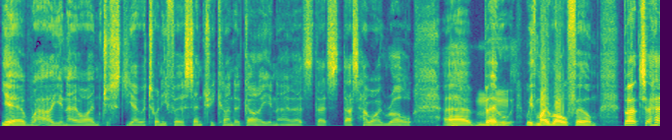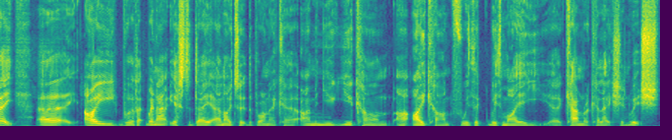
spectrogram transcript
Yeah, well, you know, I'm just you know a 21st century kind of guy. You know, that's that's that's how I roll. Uh, mm-hmm. But with my roll film. But hey, uh, I went out yesterday and I took the Bronica. I mean, you you can't, I can't with the, with my uh, camera collection, which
